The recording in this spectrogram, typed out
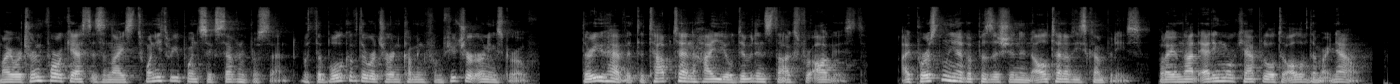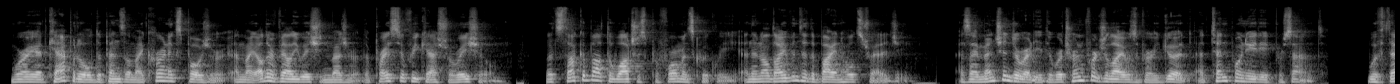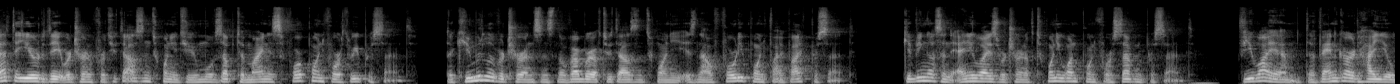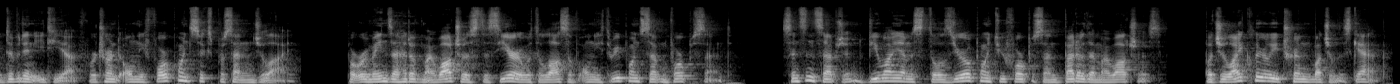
My return forecast is a nice 23.67%, with the bulk of the return coming from future earnings growth. There you have it, the top 10 high yield dividend stocks for August. I personally have a position in all 10 of these companies, but I am not adding more capital to all of them right now. Where I add capital depends on my current exposure and my other valuation measure, the price to free cash flow ratio. Let's talk about the watch's performance quickly, and then I'll dive into the buy and hold strategy. As I mentioned already, the return for July was very good, at 10.88%. With that, the year to date return for 2022 moves up to minus 4.43%. The cumulative return since November of 2020 is now 40.55%, giving us an annualized return of 21.47%. VYM, the Vanguard High Yield Dividend ETF, returned only 4.6% in July, but remains ahead of my watchlist this year with a loss of only 3.74%. Since inception, VYM is still 0.24% better than my watchlist, but July clearly trimmed much of this gap.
